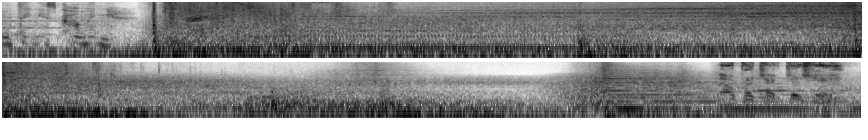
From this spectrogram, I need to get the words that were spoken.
Something is coming. No protectors here.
